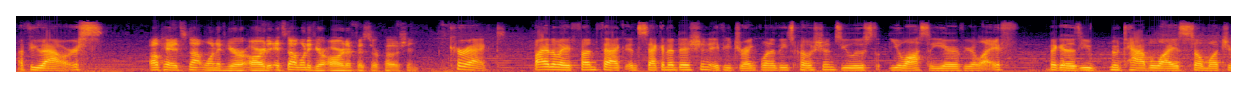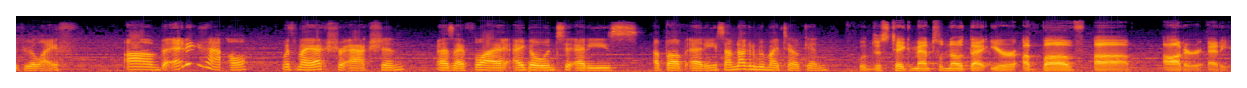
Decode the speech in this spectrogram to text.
a few hours. Okay, it's not one of your art. It's not one of your artificer potions. Correct. By the way, fun fact: in second edition, if you drank one of these potions, you lose you lost a year of your life because you metabolize so much of your life. Um, but anyhow, with my extra action as I fly, I go into Eddie's above Eddie, so I'm not gonna move my token. We'll just take mental note that you're above uh, Otter Eddie,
